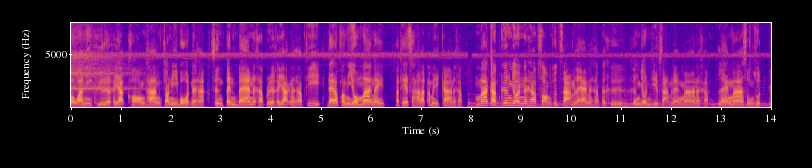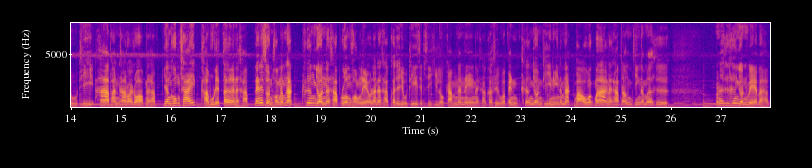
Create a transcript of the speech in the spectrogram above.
บอกว่านี่คือเรือคายักของทางจอห์นนี่โบ๊ทนะฮะซึ่งเป็นแบรนด์นะครับเรือคายักนะครับที่ได้รับความนิยมมากในประเทศสหรัฐอเมริกานะครับมากับเครื่องยนต์นะครับ 2.3 แรงนะครับก็คือเครื่องยนต์ 23 แรงม้านะครับแรงม้าสูงสุดอยู่ที่ 5,500 รอบนะครับยังคงใช้คาร์บูเรเตอร์นะครับและในส่วนของน้ำหนักเครื่องยนต์นะครับรวมของเหลวแล้วนะครับก็จะอยู่ที่ 14 กิโลกรัมนั่นเองนะครับก็ถือว่าเป็นเครื่องยนต์ที่มีน้ำหนักเบามากๆนะครับเอาจริงๆแล้วมันก็คือ มันก็คือเครื่องยนต์เวฟครับ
